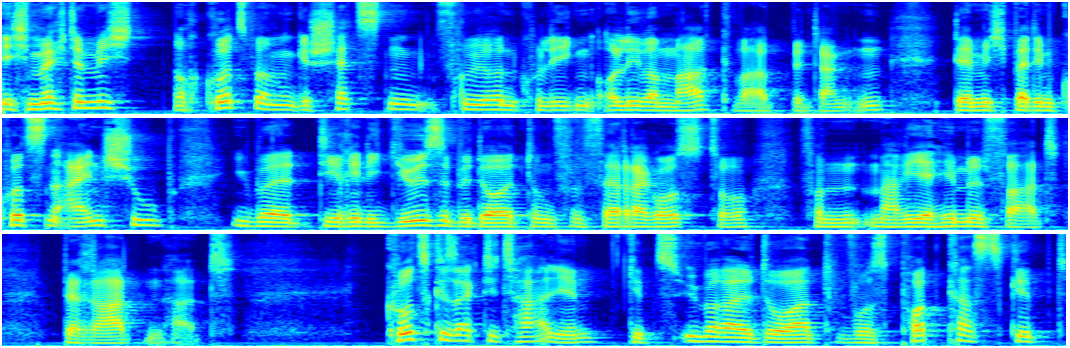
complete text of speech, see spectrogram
Ich möchte mich noch kurz beim geschätzten früheren Kollegen Oliver Marquardt bedanken, der mich bei dem kurzen Einschub über die religiöse Bedeutung von Ferragosto von Maria Himmelfahrt beraten hat. Kurz gesagt, Italien gibt es überall dort, wo es Podcasts gibt.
